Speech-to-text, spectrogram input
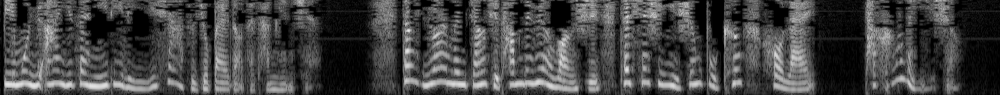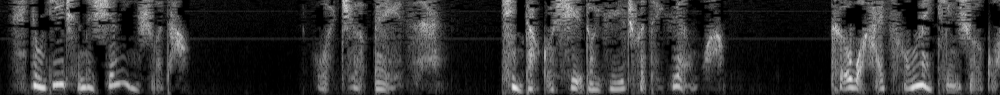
比目鱼阿姨在泥地里一下子就拜倒在它面前。当鱼儿们讲起他们的愿望时，他先是一声不吭，后来他哼了一声，用低沉的声音说道：“我这辈子听到过许多愚蠢的愿望。”可我还从没听说过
